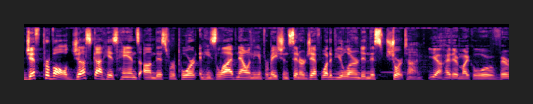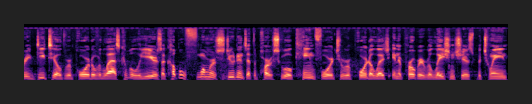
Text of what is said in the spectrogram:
Jeff Preval just got his hands on this report and he's live now in the Information Center. Jeff, what have you learned in this short time? Yeah, hi there, Michael. A very detailed report over the last couple of years. A couple former students at the Park School came forward to report alleged inappropriate relationships between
